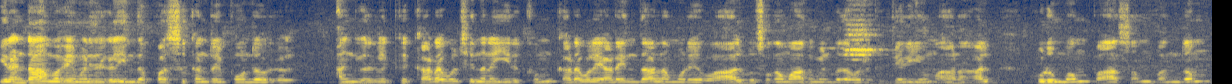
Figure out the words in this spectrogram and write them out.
இரண்டாம் வகை மனிதர்கள் இந்த பசு, கன்றை போன்றவர்கள். அங்கவர்களுக்கு கடவுள் சிந்தனை இருக்கும். கடவுளை அடைந்தால் நம்முடைய வாழ்வு சுகமாகும் என்பது அவர்களுக்கு தெரியும். ஆனால், குடும்பம், பாசம், பந்தம்,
